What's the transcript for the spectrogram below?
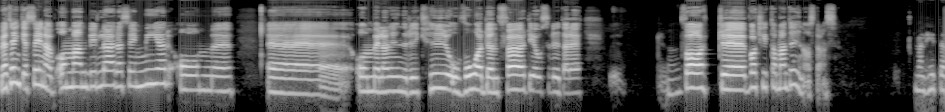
Men jag tänker Seinab, om man vill lära sig mer om eh, eh om melaninrik hy och vården för det och så vidare. Vart, eh, vart hittar man dig någonstans? Man hittar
